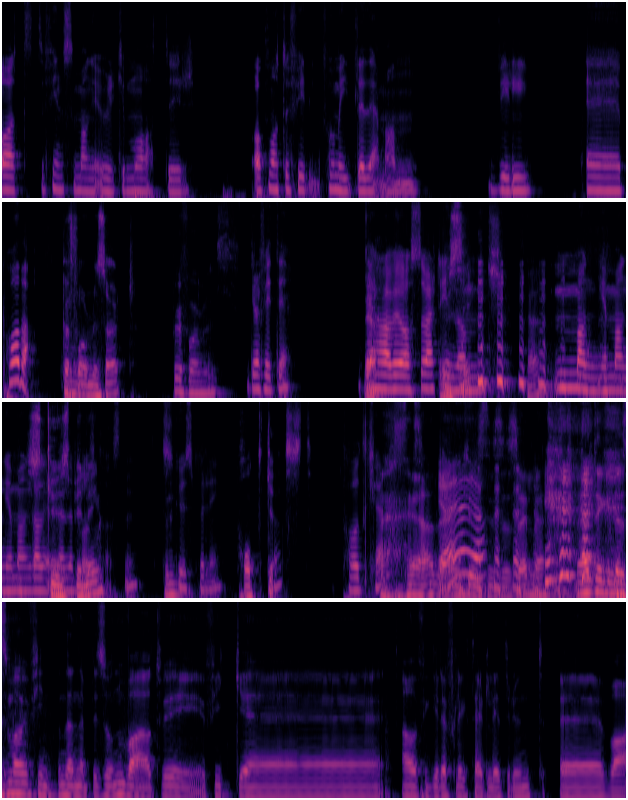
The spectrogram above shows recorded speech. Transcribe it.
Og at det finnes så mange ulike måter å på en måte formidle det man vil eh, på, da. Performance art. Performance. Graffiti. Det Ja. har vi også vært innom mange, mange mange ganger Skuespilling. Skuespilling. Podcast. Podcast. Ja, det er en kunst i seg selv. Ja. Jeg tenker det som var fint med denne episoden, var at vi fikk eh, fikk reflektert litt rundt eh, hva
